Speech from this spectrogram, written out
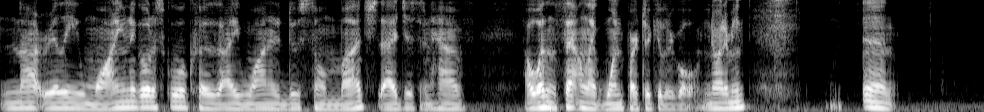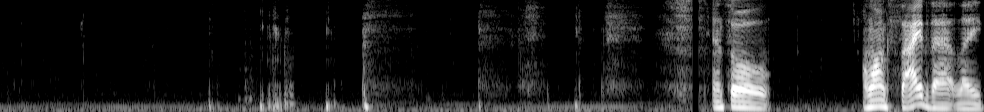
not really wanting to go to school because I wanted to do so much that I just didn't have I wasn't set on like one particular goal. You know what I mean? And And so alongside that, like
